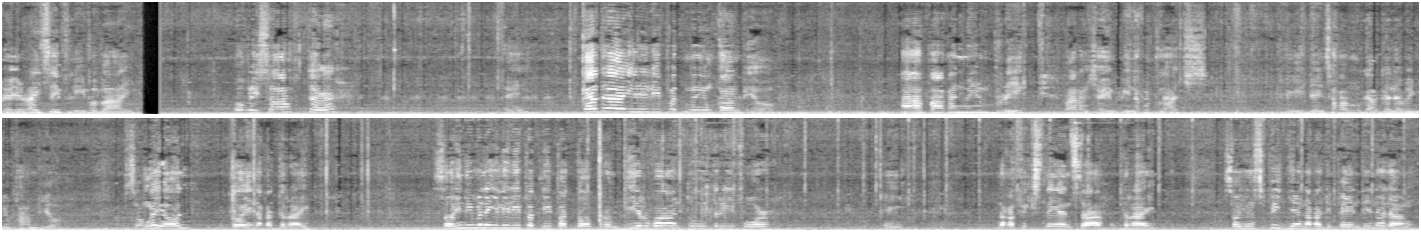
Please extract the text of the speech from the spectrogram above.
okay ride safely bye bye okay so after okay kada ililipat mo yung cambio aapakan mo yung brake parang siya yung pinaka clutch okay then saka mo gagalawin yung cambio so ngayon ito ay naka drive So hindi mo na ililipat-lipat to from gear 1, 2, 3, 4. Okay? Naka-fix na yan sa drive. So yung speed niya nakadepende na lang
